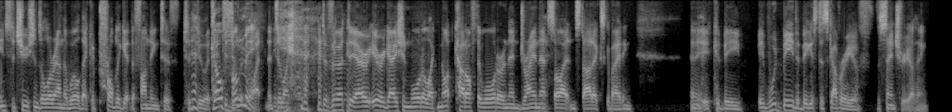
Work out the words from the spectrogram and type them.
institutions all around the world that could probably get the funding to to do it. go and to fund do it me. right, and to like divert the irrigation water, like not cut off the water and then drain that site and start excavating. And it, it could be it would be the biggest discovery of the century, I think.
